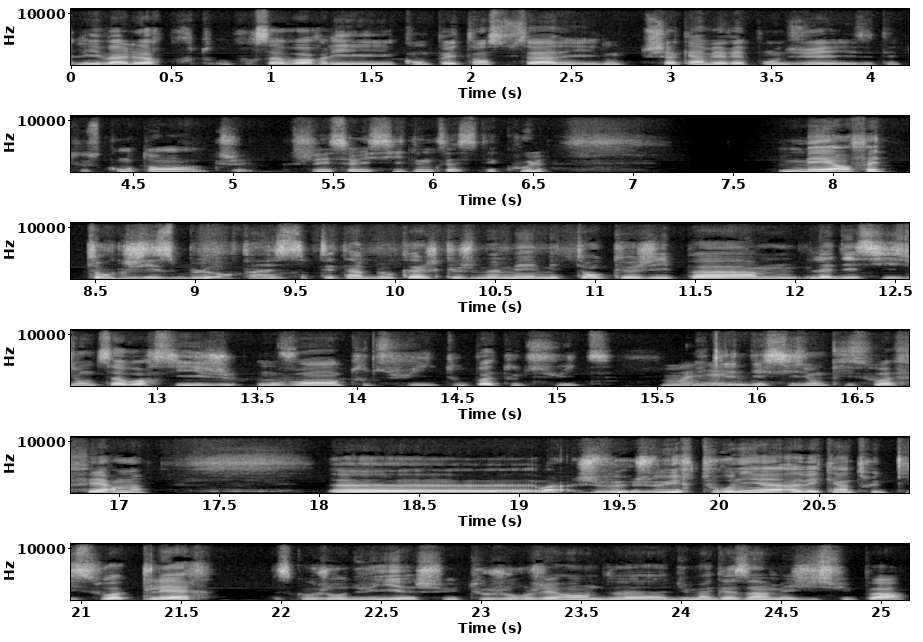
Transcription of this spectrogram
les valeurs pour, pour savoir les compétences, tout ça. Et donc, chacun avait répondu et ils étaient tous contents que je, je les sollicite. Donc, ça, c'était cool. Mais en fait, tant que j'ai ce bleu, enfin, c'est peut-être un blocage que je me mets, mais tant que j'ai pas hum, la décision de savoir si on vend tout de suite ou pas tout de suite, ouais. mais qu'il y a une décision qui soit ferme, euh, voilà, je veux, je veux y retourner avec un truc qui soit clair, parce qu'aujourd'hui, je suis toujours gérant de la, du magasin, mais j'y suis pas.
